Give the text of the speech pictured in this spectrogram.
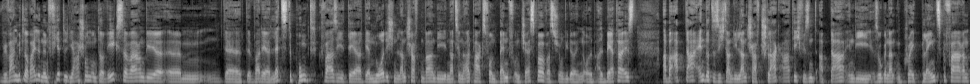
wir waren mittlerweile ein Vierteljahr schon unterwegs. Da waren wir, ähm, der, der war der letzte Punkt quasi der, der nordischen Landschaften waren die Nationalparks von Banff und Jasper, was schon wieder in Alberta ist. Aber ab da änderte sich dann die Landschaft schlagartig. Wir sind ab da in die sogenannten Great Plains gefahren.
